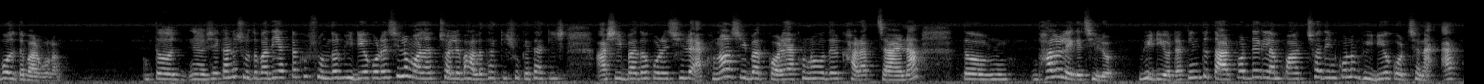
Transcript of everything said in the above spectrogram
বলতে পারব না। তো সেখানে সুতোপাদি একটা খুব সুন্দর ভিডিও করেছিল, মজার ছলে ভালো থাকিস, সুখে থাকিস, আশীর্বাদও করেছিল, এখনও আশীর্বাদ করে, এখনও ওদের খারাপ চায় না। তো ভালো লেগেছিল ভিডিওটা কিন্তু তারপর দেখলাম পাঁচ, ছ দিন কোনো ভিডিও করছে না। এত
